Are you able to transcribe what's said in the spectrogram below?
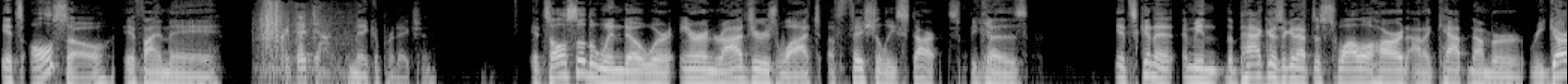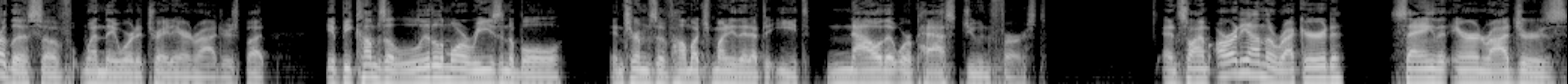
It's also, if I may write that down, make a prediction, it's also the window where Aaron Rodgers' watch officially starts because it's going to, I mean, the Packers are going to have to swallow hard on a cap number regardless of when they were to trade Aaron Rodgers, but it becomes a little more reasonable in terms of how much money they'd have to eat now that we're past June 1st. And so I'm already on the record saying that Aaron Rodgers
